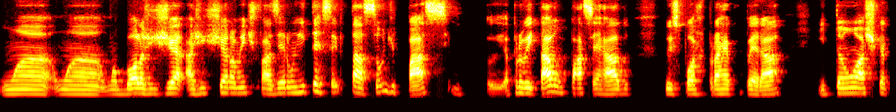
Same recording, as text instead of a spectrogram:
uma, uma, uma bola, a gente, a gente geralmente fazia uma interceptação de passe, aproveitava um passe errado do esporte para recuperar. Então, acho que,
